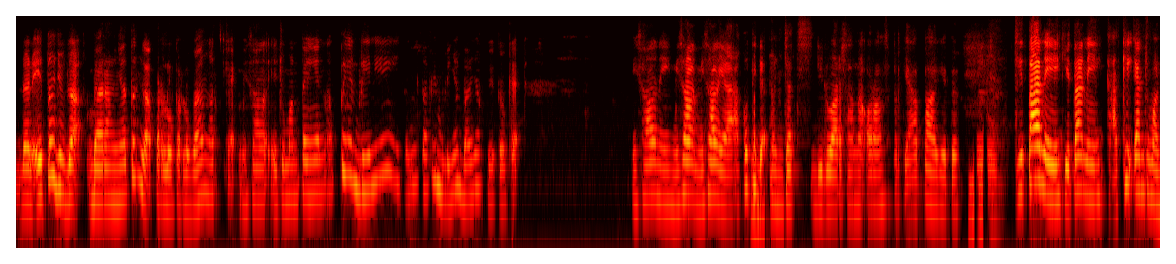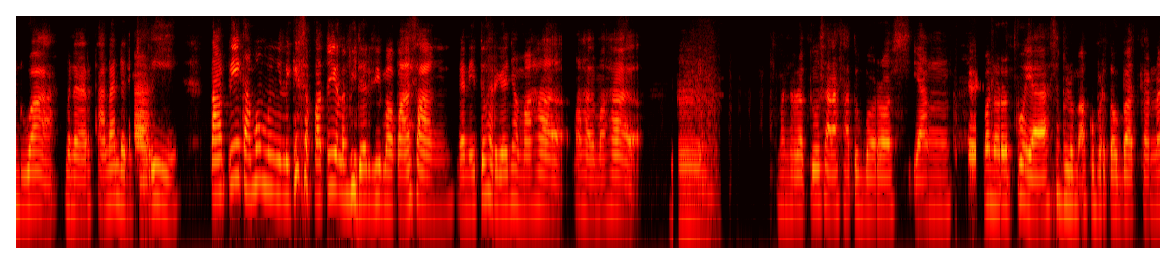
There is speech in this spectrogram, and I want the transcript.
dan itu juga barangnya tuh nggak perlu-perlu banget kayak misal ya cuman pengen aku pengen beli ini tapi belinya banyak gitu kayak misal nih misal misal ya aku tidak menjudge di luar sana orang seperti apa gitu Hmm. kita nih kita nih kaki kan cuma dua benar kanan dan Ya. kiri tapi kamu memiliki sepatu yang lebih dari lima pasang dan itu harganya mahal mahal mahal Hmm. menurutku salah satu boros yang menurutku ya sebelum aku bertobat karena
